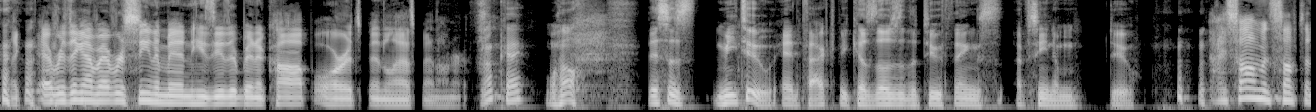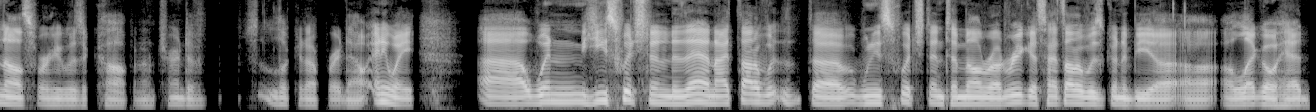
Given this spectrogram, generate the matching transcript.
Like everything I've ever seen him in, he's either been a cop or it's been Last Man on Earth. Okay. Well, this is me too, in fact, because those are the two things I've seen him do. I saw him in something else where he was a cop, and I'm trying to look it up right now. Anyway, uh, when he switched into then, I thought it was uh, when he switched into Mel Rodriguez, I thought it was going to be a, a, a Lego head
